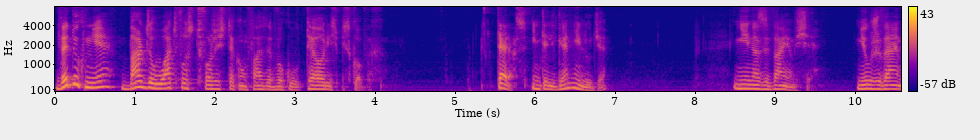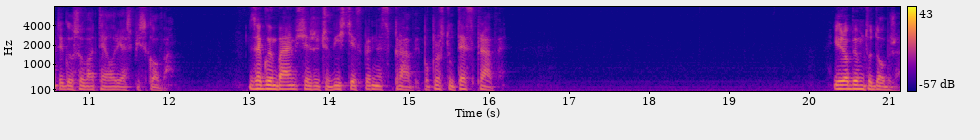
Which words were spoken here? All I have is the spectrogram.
Według mnie bardzo łatwo stworzyć taką fazę wokół teorii spiskowych. Teraz inteligentni ludzie nie nazywają się, nie używają tego słowa teoria spiskowa. Zagłębają się rzeczywiście w pewne sprawy, po prostu te sprawy. i robią to dobrze.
